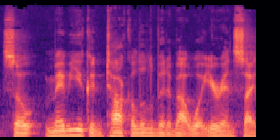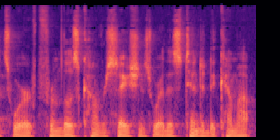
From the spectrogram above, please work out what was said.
So maybe you could talk a little bit about what your insights were from those conversations where this tended to come up.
